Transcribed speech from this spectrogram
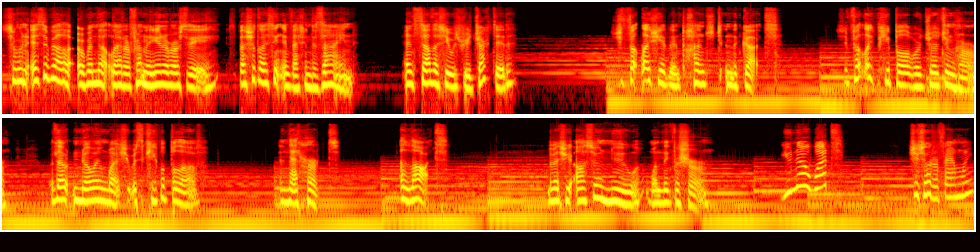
So, when Isabella opened that letter from the university specializing in fashion design and saw that she was rejected, she felt like she had been punched in the gut. She felt like people were judging her without knowing what she was capable of. And that hurt. A lot. But she also knew one thing for sure. You know what? She told her family.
